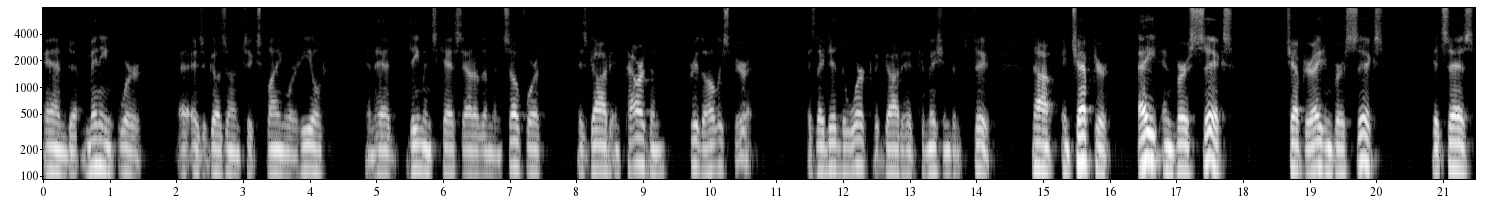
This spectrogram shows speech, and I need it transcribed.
and uh, many were uh, as it goes on to explain were healed and had demons cast out of them and so forth as god empowered them through the holy spirit as they did the work that God had commissioned them to do. Now, in chapter 8 and verse 6, chapter 8 and verse 6, it says,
